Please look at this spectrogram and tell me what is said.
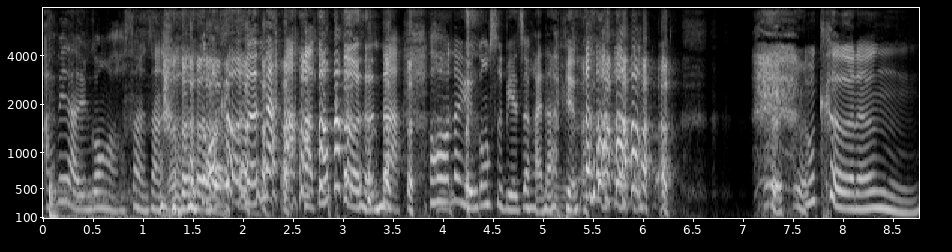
阿菲达员工哦，算了算了，怎么可能呢、怎么可能呢、哦，那员工识别证还在那边，怎么可能？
